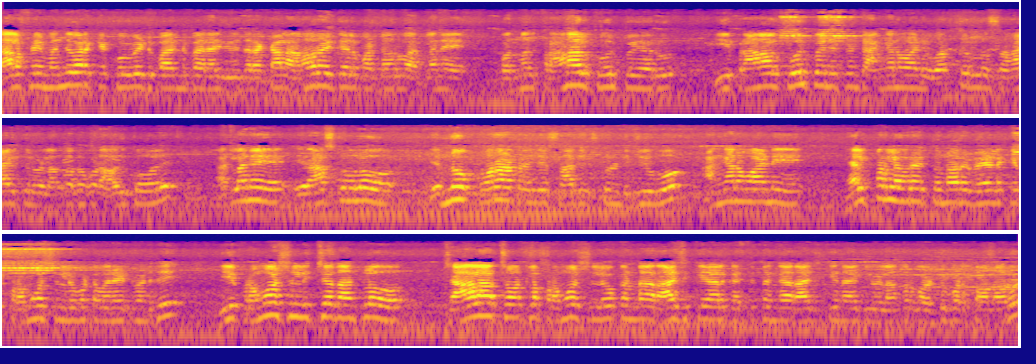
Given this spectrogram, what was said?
నలభై మంది వరకే కోవిడ్ బారిన పడారు వివిధ రకాల అనారోగ్యాలు పడ్డారు అట్లనే కొంతమంది ప్రాణాలు కోల్పోయారు. ఈ ప్రాణాలు కోల్పోయినటువంటి అంగన్వాడీ వర్కర్లు సహాయకులు వీళ్ళందరూ కూడా ఆదుకోవాలి. అట్లనే ఈ రాష్ట్రంలో ఎన్నో పోరాటాలు చేసి సాధించుకున్న జీవో అంగన్వాడీ హెల్పర్లు ఎవరైతే ఉన్నారో వీళ్ళకి ప్రమోషన్లు ఇవ్వటం అనేటువంటిది. ఈ ప్రమోషన్లు ఇచ్చే దాంట్లో చాలా చోట్ల ప్రమోషన్ ఇవ్వకుండా రాజకీయాలకు అతీతంగా రాజకీయ నాయకులు వీళ్ళందరూ అడ్డుపడుతూ ఉన్నారు.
